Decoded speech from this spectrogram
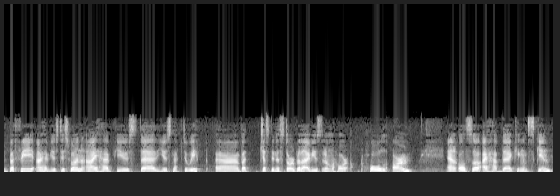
the Buffy. I have used this one. I have used uh, use Snap to Whip uh, but just in the store, but I've used it on my whole, whole arm. And also I have the King of Skin,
